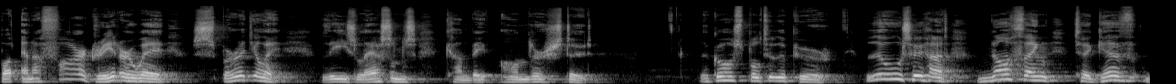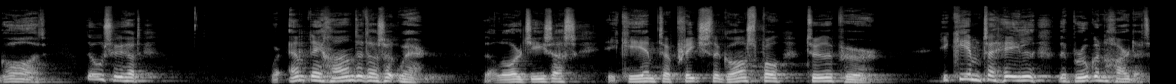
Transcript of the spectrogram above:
but in a far greater way, spiritually, these lessons can be understood. The gospel to the poor, those who had nothing to give God, those who had were empty handed, as it were. The Lord Jesus, He came to preach the gospel to the poor. He came to heal the broken-hearted.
